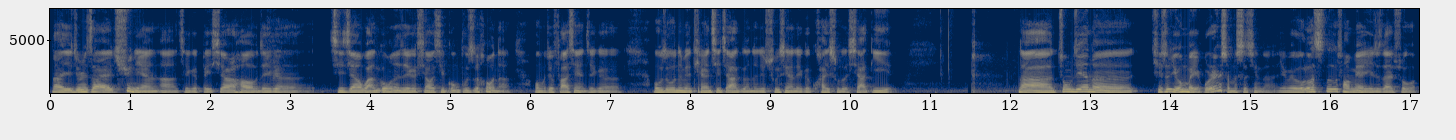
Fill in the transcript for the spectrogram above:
那也就是在去年啊，这个北溪二号这个。即将完工的这个消息公布之后呢，我们就发现这个欧洲那边天然气价格呢就出现了一个快速的下跌。那中间呢，其实有美国人什么事情呢？因为俄罗斯方面一直在说，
